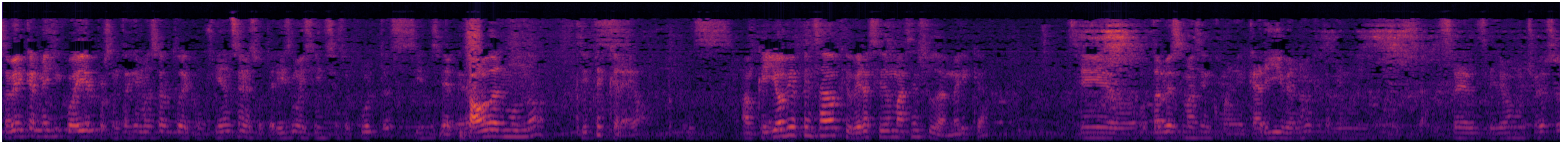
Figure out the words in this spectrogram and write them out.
¿saben que en México hay el porcentaje más alto de confianza en esoterismo y ciencias ocultas? ¿De todo el mundo? Sí te creo. Aunque yo había pensado que hubiera sido más en Sudamérica. Sí, o, o tal vez más en, como en el Caribe, ¿no? Que también se, se lleva mucho eso.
